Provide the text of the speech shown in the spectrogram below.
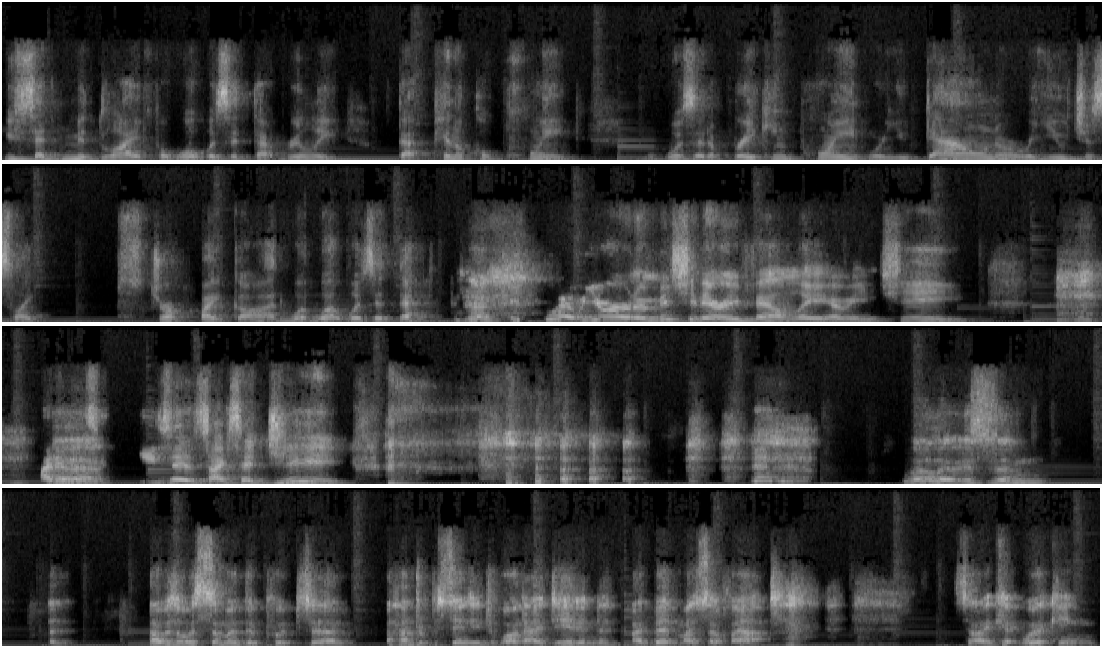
you said midlife, but what was it that really that pinnacle point? Was it a breaking point? Were you down, or were you just like struck by God? What what was it that well, you were in a missionary family? I mean, gee. I didn't say Jesus. I said, gee. well, it was. Um, I was always someone that put um, 100% into what I did, and I burnt myself out. so I kept working,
